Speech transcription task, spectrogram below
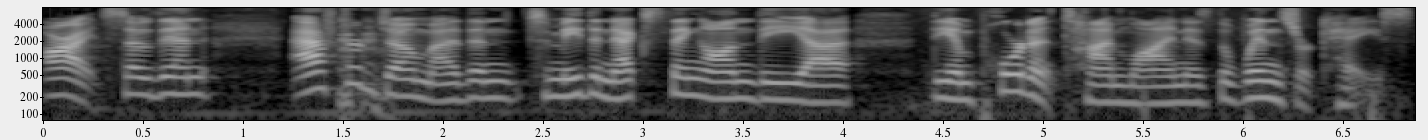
All right. So then, after DOMA, then to me the next thing on the uh, the important timeline is the Windsor case.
